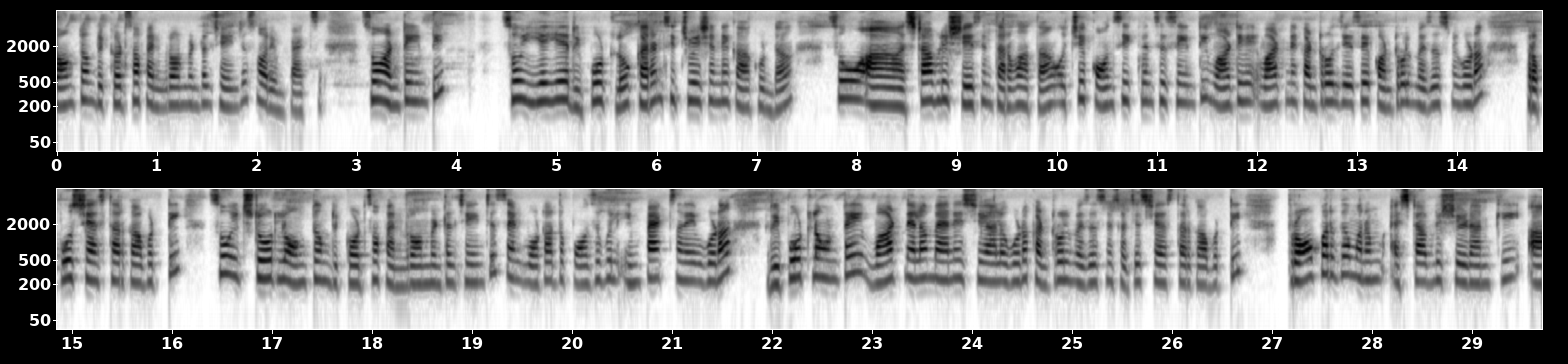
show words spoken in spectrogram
long term records of environmental changes or impacts so అంటే ఏంటి? సో ఈఏఏ రిపోర్ట్లో కరెంట్ సిచ్యువేషన్నే కాకుండా సో ఎస్టాబ్లిష్ చేసిన తర్వాత వచ్చే కాన్సిక్వెన్సెస్ ఏంటి? వాటి వాటిని కంట్రోల్ చేసే కంట్రోల్ మెజర్స్ని కూడా ప్రపోజ్ చేస్తారు కాబట్టి so it store long term records of environmental changes and what are the possible impacts అనేవి కూడా రిపోర్ట్లో ఉంటాయి. వాటిని ఎలా మేనేజ్ చేయాలో కూడా కంట్రోల్ మెజర్స్ని సజెస్ట్ చేస్తారు కాబట్టి ప్రాపర్గా మనం ఎస్టాబ్లిష్ చేయడానికి ఆ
